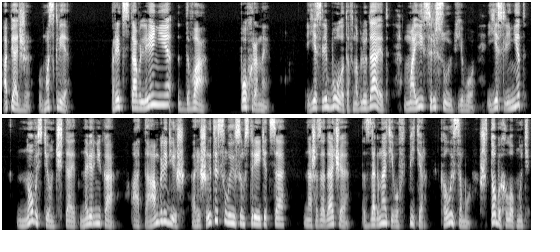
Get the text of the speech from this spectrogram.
Опять же, в Москве. Представление 2. Похороны. Если Болотов наблюдает, мои срисуют его. Если нет, новости он читает наверняка. А там, глядишь, решит и с Лысым встретиться. Наша задача — загнать его в Питер, к Лысому, чтобы хлопнуть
